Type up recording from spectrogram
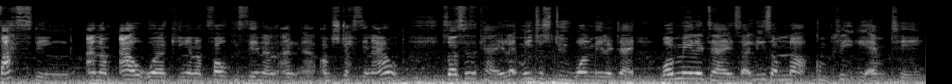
fasting and I'm out working and I'm focusing and, and, and, I'm stressing out. So I said, okay, let me just do one meal a day. One meal a day, so at least I'm not completely empty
